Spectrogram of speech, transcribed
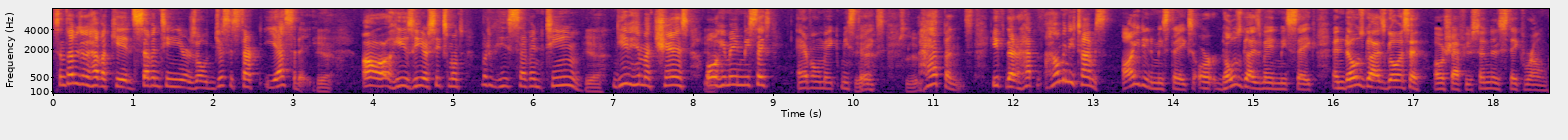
sometimes you have a kid 17 years old just start yesterday. Yeah, oh he's here six months but he's 17 yeah, give him a chance. Oh he made mistakes. Everyone make mistakes. absolutely. happens. If that happen how many times i did mistakes or those guys made mistake and those guys go and say oh chef you sent the mistake wrong.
